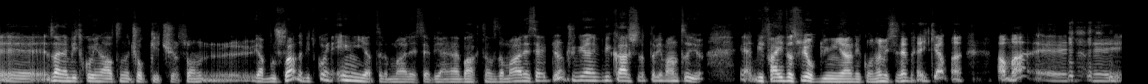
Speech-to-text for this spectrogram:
Ee, zaten Bitcoin altını çok geçiyor. Son e, ya bu şu anda Bitcoin en iyi yatırım maalesef. Yani baktığınızda maalesef diyorum çünkü yani bir karşılıklı bir mantığı yok. Yani bir faydası yok dünyanın ekonomisine belki ama ama e, e,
